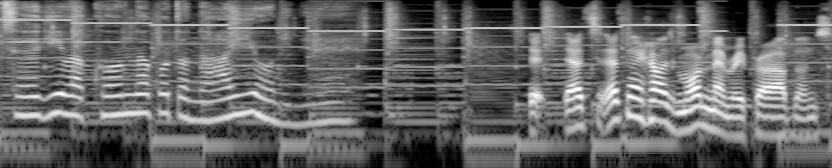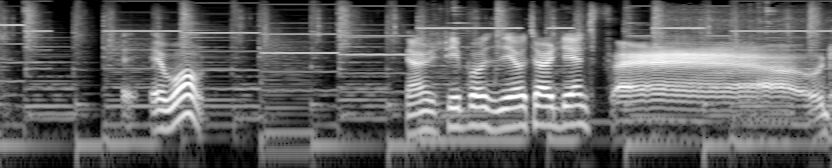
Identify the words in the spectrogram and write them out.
次はこんなことないようにね Th- That's that's gonna cause more memory problems. It, it won't. Young people's leotard dance failed.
